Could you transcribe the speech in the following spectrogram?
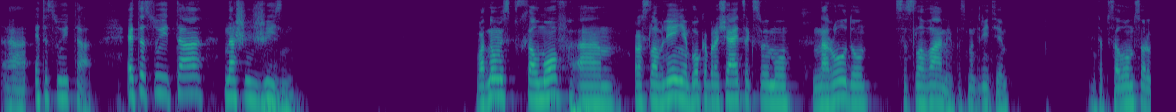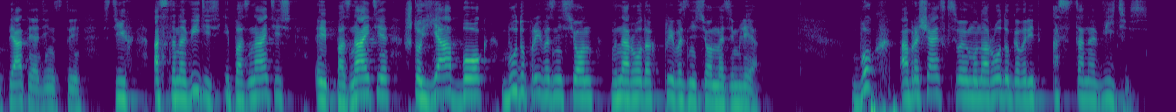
А, это суета. Это суета нашей жизни. В одном из псалмов прославления Бог обращается к своему народу со словами. Посмотрите, это Псалом 45, 11 стих. «Остановитесь и познайтесь, и познайте, что я, Бог, буду превознесен в народах, превознесен на земле». Бог, обращаясь к своему народу, говорит, остановитесь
